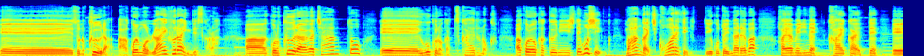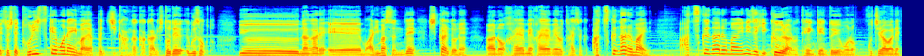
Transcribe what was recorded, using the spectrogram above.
えー、そのクーラー、あ、これもうライフラインですから、あこのクーラーがちゃんと、えー、動くのか使えるのか、あこれを確認して、もし万が一壊れているっていうことになれば、早めにね、買い替えて、えー、そして取り付けもね、今やっぱり時間がかかる。人手不足という流れ、えー、もありますんで、しっかりとね、あの、早め早めの対策、熱くなる前に、暑くなる前にぜひクーラーの点検というもの、こちらはね、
